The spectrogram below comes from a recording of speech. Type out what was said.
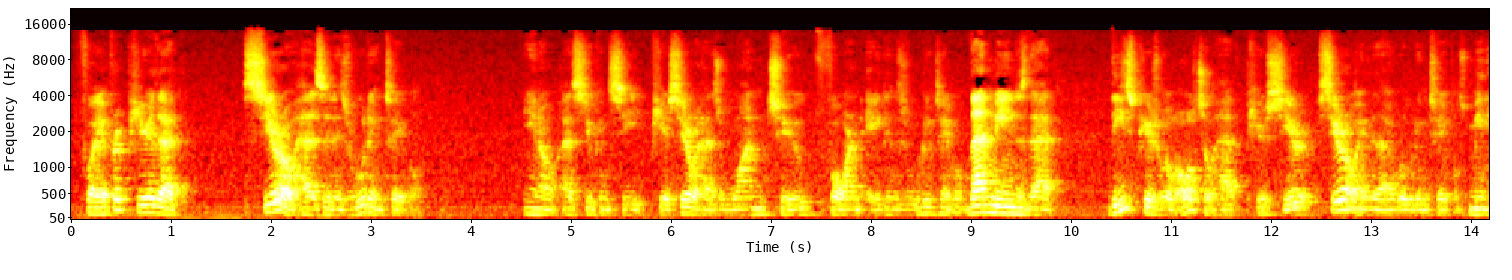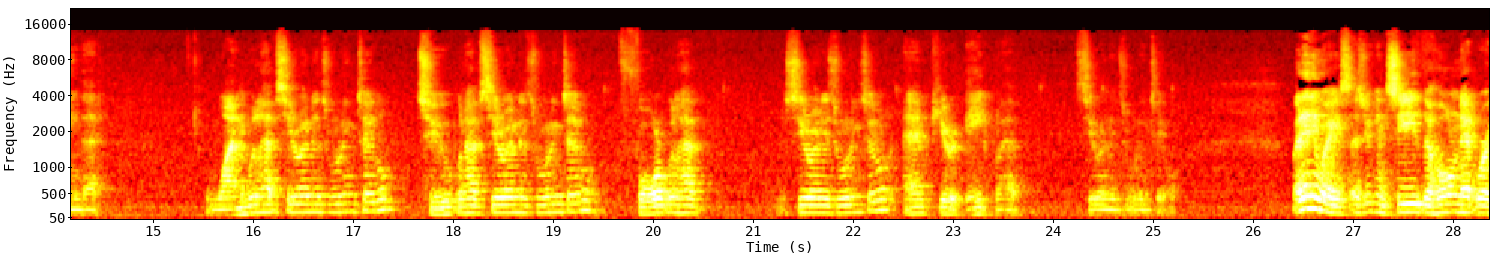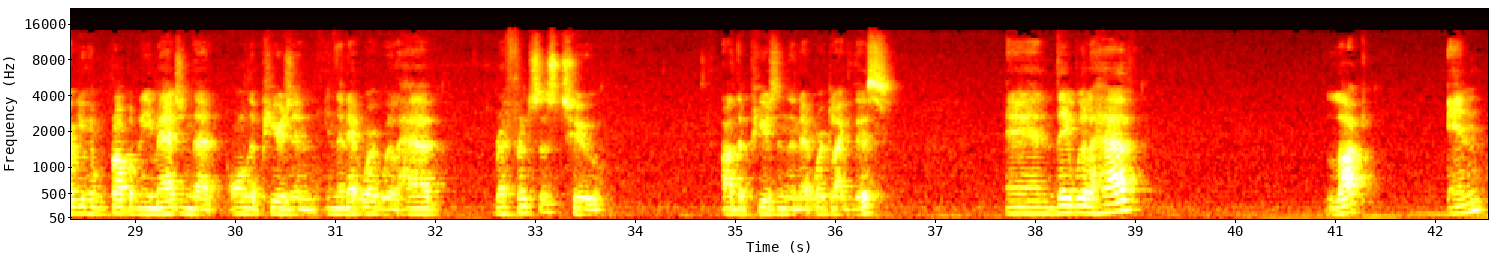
for every peer that 0 has in its routing table, you know, as you can see, peer 0 has one, two, four, and 8 in its routing table. That means that these peers will also have peer 0 in their routing tables, meaning that 1 will have 0 in its routing table, 2 will have 0 in its routing table, 4 will have 0 in its routing table, and peer 8 will have 0 in its routing table. But anyways, as you can see, the whole network, you can probably imagine that all the peers in, in the network will have references to other peers in the network like this. And they will have log n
